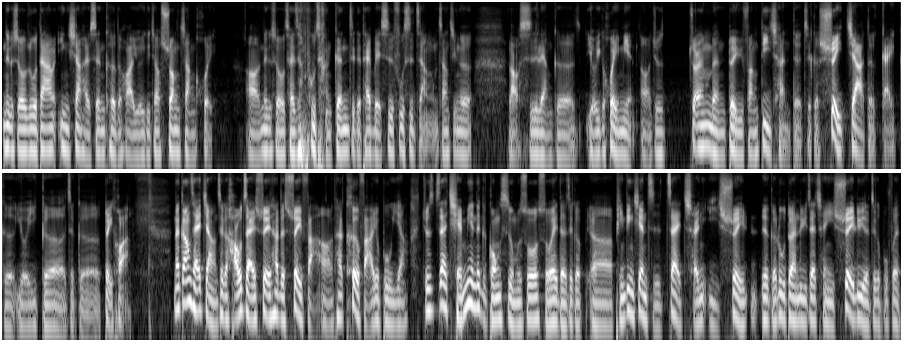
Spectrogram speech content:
那个时候，如果大家印象还深刻的话，有一个叫双张会哦，那个时候财政部长跟这个台北市副市长张金鶚老师两个有一个会面哦，就是专门对于房地产的这个税价的改革有一个这个对话。那刚才讲这个豪宅税，它的税法哦，它课罚又不一样，就是在前面那个公式，我们说所谓的这个呃评定现值再乘以税那个路段率再乘以税率的这个部分，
